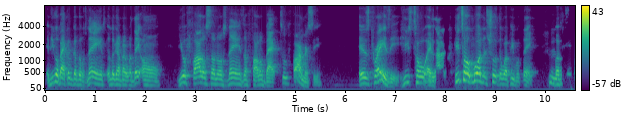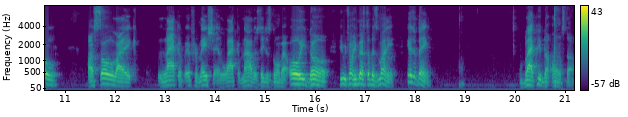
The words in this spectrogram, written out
If you go back and look at those names and look at what they own, you'll follow some of those names and follow back to pharmacy. It is crazy. He's told a lot. he told more than the truth than what people think. Mhm. But people are so like lack of information and lack of knowledge. They just going about, Oh, he dumb. He was he messed up his money. Here's the thing: black people don't own stuff.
